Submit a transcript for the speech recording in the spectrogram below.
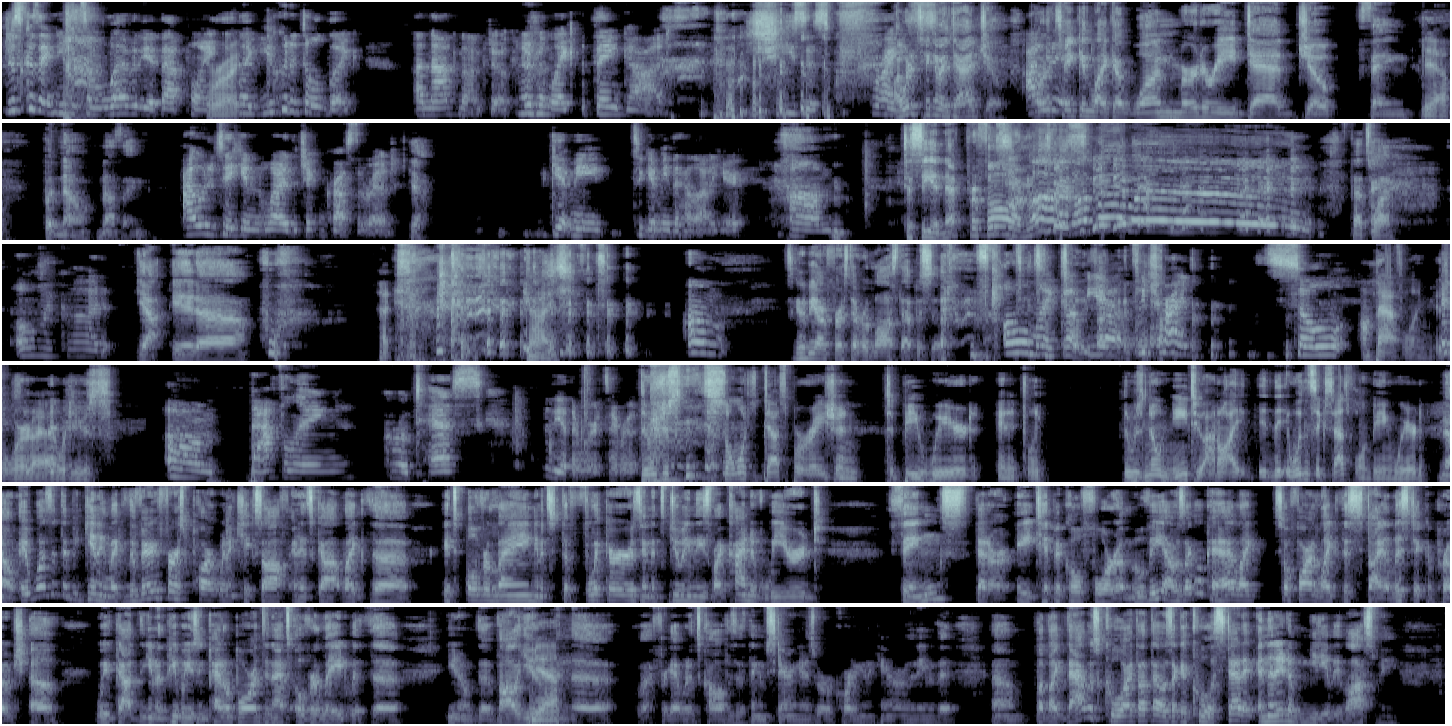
Just because I needed some levity at that point. Right. Like, you could have told, like, a knock knock joke, and I've been like, thank God. Jesus Christ. I would have taken a dad joke. I, I would have taken like a one murdery dad joke thing, yeah. but no, nothing. I would have taken Why Did the Chicken Cross the Road? Yeah. Get me, to get me the hell out of here. Um, To see Annette perform live on Broadway. That's why. oh my God. Yeah, it. uh whew. Guys, Um, It's gonna be our first ever lost episode. It's oh my God. Yeah, we long. tried so baffling is a word I, I would use. um baffling, grotesque. What are the other words I wrote? There was just so much desperation to be weird, and it like there was no need to. I don't. I it, it wasn't successful in being weird. No, it was at the beginning, like the very first part when it kicks off, and it's got like the it's overlaying and it's the flickers and it's doing these like kind of weird things that are atypical for a movie. I was like, okay, I like so far I like this stylistic approach of we've got you know the people using pedal boards and that's overlaid with the you know the volume Yeah. and the well, I forget what it's called. Is the thing I'm staring at as we're recording, and I can't remember the name of it. Um, but like that was cool. I thought that was like a cool aesthetic, and then it immediately lost me.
